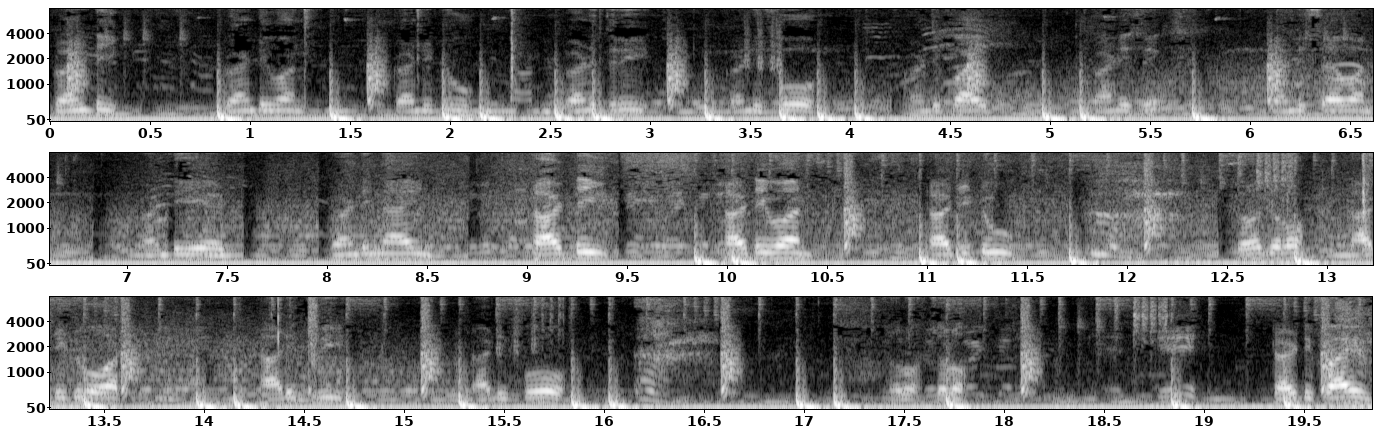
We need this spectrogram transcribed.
twenty twenty one twenty two twenty three twenty four twenty five twenty six twenty seven twenty eight twenty nine thirty thirty one thirty two चलो चलो थर्टी टू और थर्टी थ्री थर्टी फोर चलो चलो. थर्टी फाइव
